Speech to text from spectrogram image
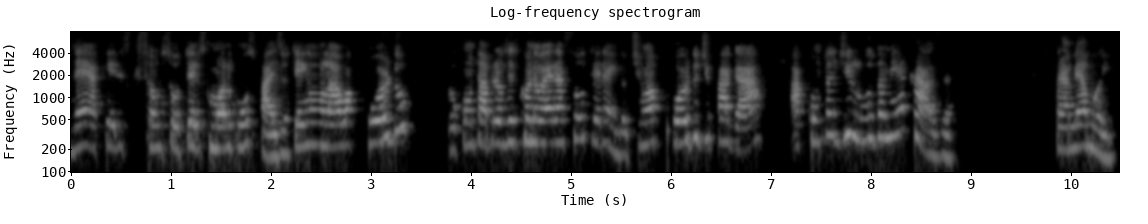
né, aqueles que são solteiros que moram com os pais, eu tenho lá o acordo, vou contar para vocês quando eu era solteira ainda, eu tinha um acordo de pagar a conta de luz da minha casa para minha mãe.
